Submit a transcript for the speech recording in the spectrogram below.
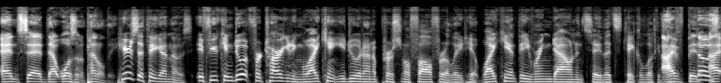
and said that wasn't a penalty. Here's the thing on those. If you can do it for targeting, why can't you do it on a personal foul for a late hit? Why can't they ring down and say, "Let's take a look at this"? I've been. Those- I,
